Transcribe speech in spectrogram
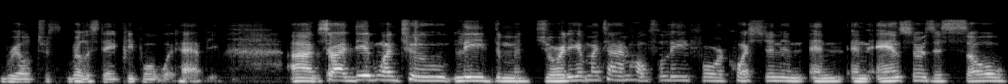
real, real estate people, what have you. Um, so I did want to leave the majority of my time, hopefully, for question and, and, and answers. It's so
